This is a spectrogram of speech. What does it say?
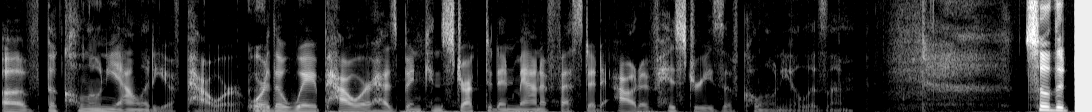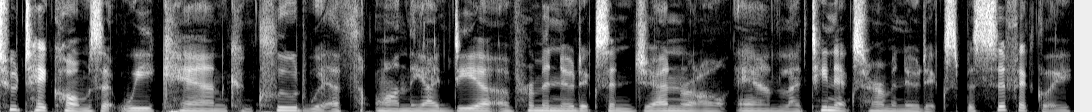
of the coloniality of power or the way power has been constructed and manifested out of histories of colonialism. So, the two take homes that we can conclude with on the idea of hermeneutics in general and Latinx hermeneutics specifically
